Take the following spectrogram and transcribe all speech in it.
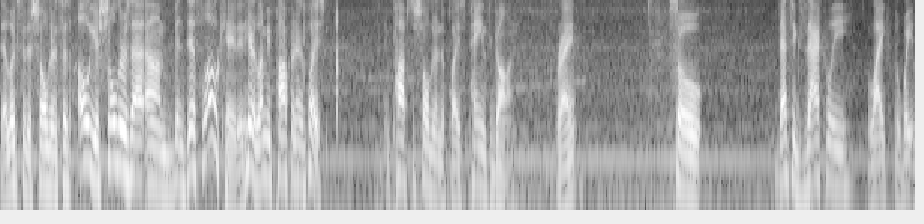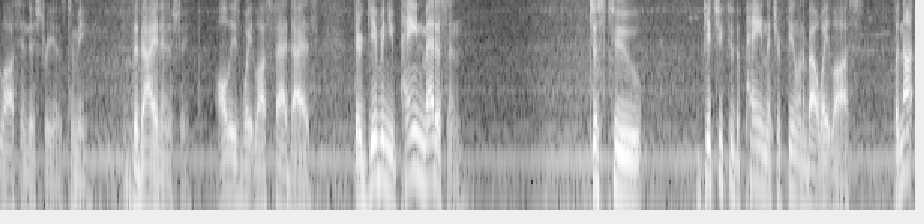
that looks at his shoulder and says, "Oh, your shoulder's at, um, been dislocated. Here, let me pop it into place." It pops the shoulder into place. Pain's gone, right? So that's exactly like the weight loss industry is to me, the diet industry. All these weight loss fad diets, they're giving you pain medicine just to get you through the pain that you're feeling about weight loss, but not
